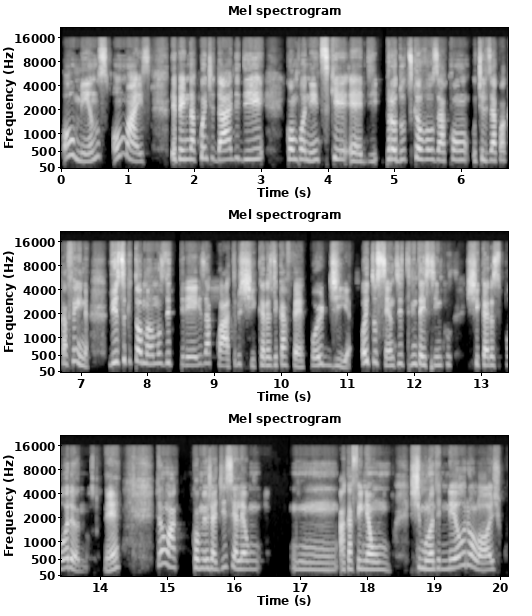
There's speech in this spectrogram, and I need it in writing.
ou menos, ou mais, depende da quantidade de componentes que, é, de produtos que eu vou usar com, utilizar com a cafeína, visto que tomamos de 3 a 4 xícaras de café por dia, 835 xícaras por ano, né? Então, a, como eu já disse, ela é um, um, a cafeína é um estimulante neurológico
